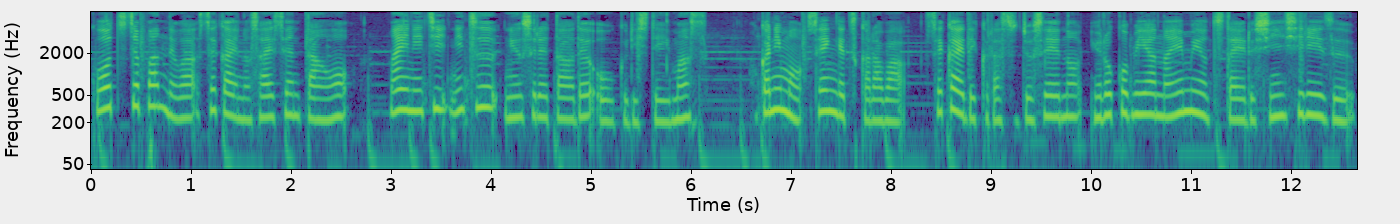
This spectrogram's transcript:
クォーツジャパンでは世界の最先端を毎日2通ニュースレターでお送りしています。他にも先月からは世界で暮らす女性の喜びや悩みを伝える新シリーズ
